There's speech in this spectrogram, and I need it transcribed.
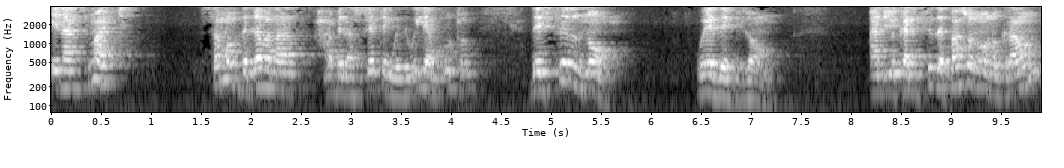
In as much some of the governors have been associating with William Ruto, they still know where they belong. And you can see the person on the ground.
